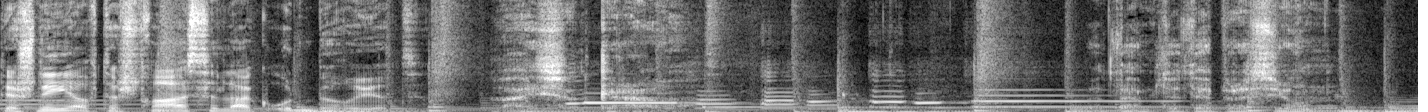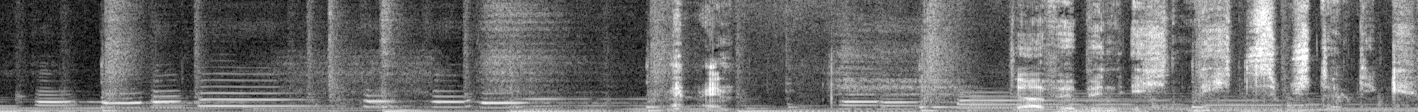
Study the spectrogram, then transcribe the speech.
Der Schnee auf der Straße lag unberührt. Weiß und grau. Verdammte Depression. Nein, dafür bin ich nicht zuständig.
